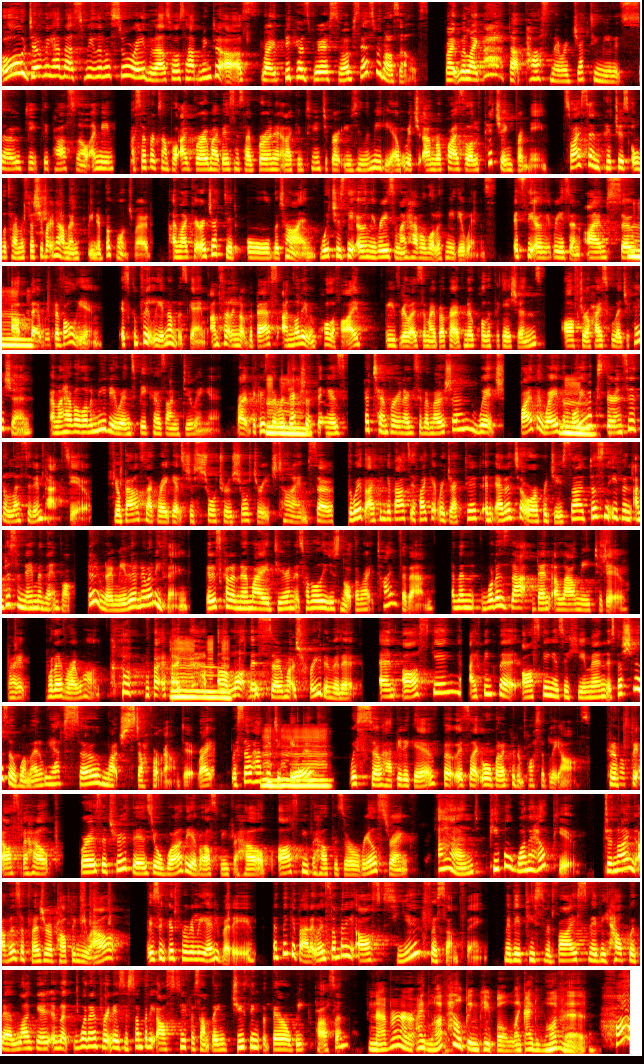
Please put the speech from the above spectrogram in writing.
oh, don't we have that sweet little story that that's what's happening to us, right? Because we're so obsessed with ourselves right? We're like, oh, that person, they're rejecting me and it's so deeply personal. I mean, so for example, I grow my business, I've grown it and I continue to grow it using the media, which um, requires a lot of pitching from me. So I send pitches all the time, especially right now I'm in you know, book launch mode and I get rejected all the time, which is the only reason I have a lot of media wins. It's the only reason I am so mm. up there with the volume. It's completely a numbers game. I'm certainly not the best. I'm not even qualified. You've realized in my book, I have no qualifications after a high school education. And I have a lot of media wins because I'm doing it, right? Because the mm-hmm. rejection thing is a temporary negative emotion, which by the way, the mm. more you mm. experience it, the less it impacts you. Your bounce back rate gets just shorter and shorter each time. So the way that I think about it, if I get rejected, an editor or a producer doesn't even, I'm just a name in the inbox. They don't know me. They don't know anything. They just kind of know my idea and it's probably just not the right time for them. And then what does that then allow me to do? Right? Whatever I want. right? Like, mm. A lot. There's so much freedom in it. And asking, I think that asking as a human, especially as a woman, we have so much stuff around it, right? We're so happy mm-hmm. to give. We're so happy to give, but it's like, oh, but I couldn't possibly ask. Couldn't possibly ask for help. Whereas the truth is you're worthy of asking for help. Asking for help is a real strength and people want to help you. Denying others the pleasure of helping you out isn't good for really anybody. And think about it. When somebody asks you for something, maybe a piece of advice, maybe help with their luggage, like whatever it is, if somebody asks you for something, do you think that they're a weak person? Never. I love helping people. Like I love it. Huh.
